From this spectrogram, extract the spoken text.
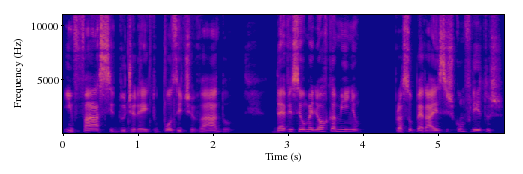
em face do direito positivado, deve ser o melhor caminho para superar esses conflitos.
